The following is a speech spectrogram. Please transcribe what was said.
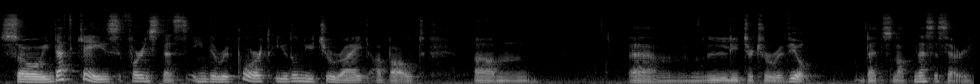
So in that case, for instance, in the report, you don't need to write about um, um, literature review. That's not necessary.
